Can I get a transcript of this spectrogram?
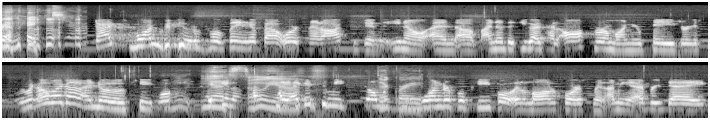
in. That's one beautiful thing about working at Oxygen, you know. And um, I know that you guys had offer them on your page, or like, oh my god, I know those people. Yes. you know, Oh, I- yeah. I, get to meet so They're many great. wonderful people in law enforcement. I mean, every day.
